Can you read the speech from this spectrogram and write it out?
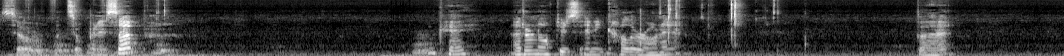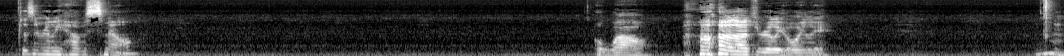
So let's open this up. Okay. I don't know if there's any color on it, but doesn't really have a smell. Oh wow, that's really oily. Mm.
